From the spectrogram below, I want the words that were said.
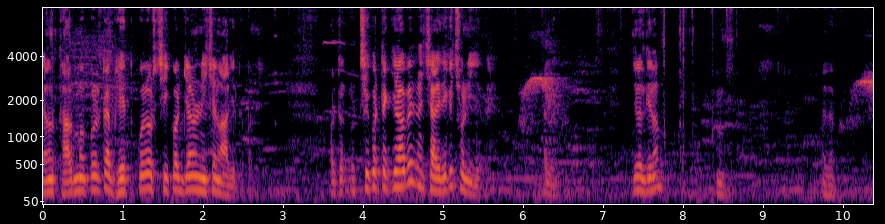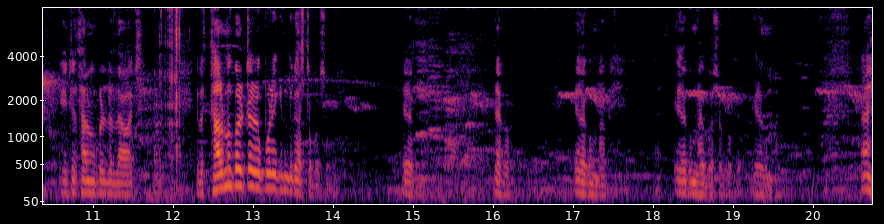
যেন থার্মোকলটা ভেদ করেও শিকড় যেন নিচে না যেতে পারে। অর্থাৎ শিকড়টা কী হবে? না চারিদিকে ছড়িয়ে যাবে। জল দিলাম। হুম। দেখো, এটা থার্মোকলটা দেওয়া আছে। এবার থার্মোকলটার উপরে কিন্তু গাছটা বসাবো। এরকম। দেখো, এরকমভাবে এরকমভাবে বসাবো এরকমভাবে। হ্যাঁ?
